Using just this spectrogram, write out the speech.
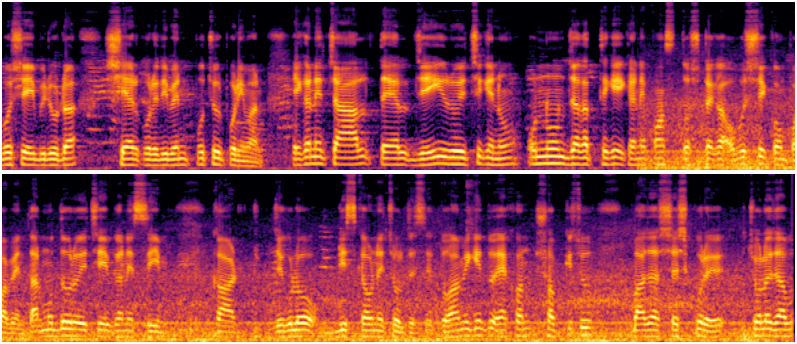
অবশ্যই এই ভিডিওটা শেয়ার করে দিবেন প্রচুর পরিমাণ। এখানে চাল, তেল যেই রয়েছে কেন, অন্য জায়গার থেকে এখানে পাঁচ দশ টাকা অবশ্যই কম পাবেন। তার মধ্যেও রয়েছে এখানে সিম কার্ড, যেগুলো ডিসকাউন্টে চলতেছে। তো আমি কিন্তু এখন সব কিছু বাজার শেষ করে চলে যাব।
